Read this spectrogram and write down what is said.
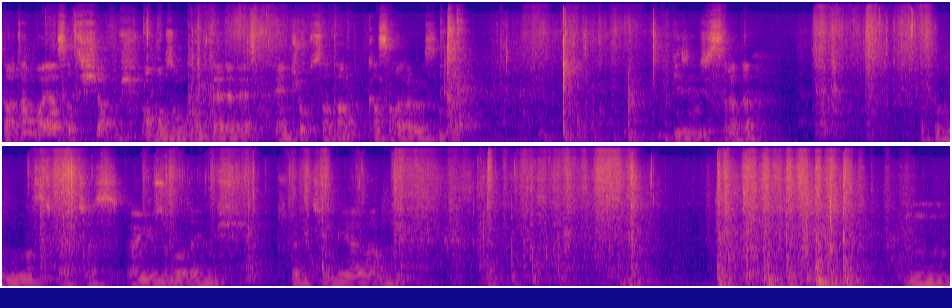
Zaten bayağı satış yapmış. Amazon.com.tr'de en çok satan kasalar arasında birinci sırada. Bakalım bunu nasıl çıkartacağız. Ön yüzü buradaymış. Tutabileceğim bir yer var mı? Hmm,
